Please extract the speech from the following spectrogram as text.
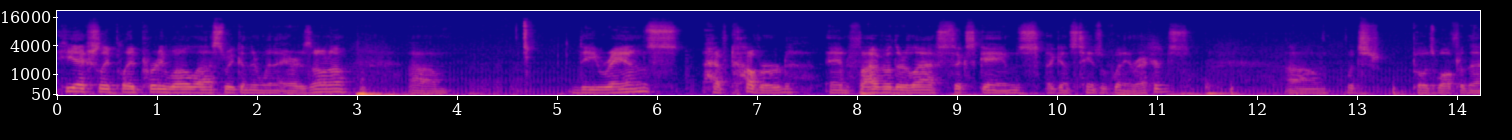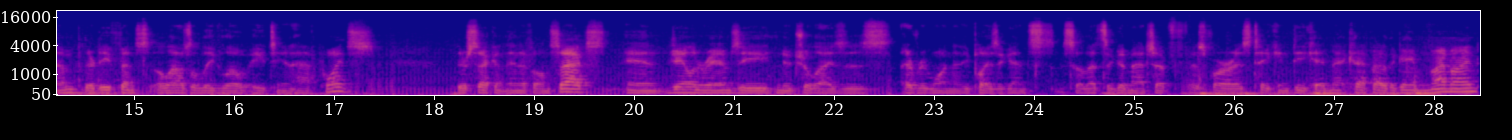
he actually played pretty well last week in their win at Arizona. Um, the Rams have covered in five of their last six games against teams with winning records, um, which bodes well for them. Their defense allows a league low 18 and a half points. They're second in the NFL in sacks, and Jalen Ramsey neutralizes everyone that he plays against. So that's a good matchup as far as taking DK Metcalf out of the game in my mind.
